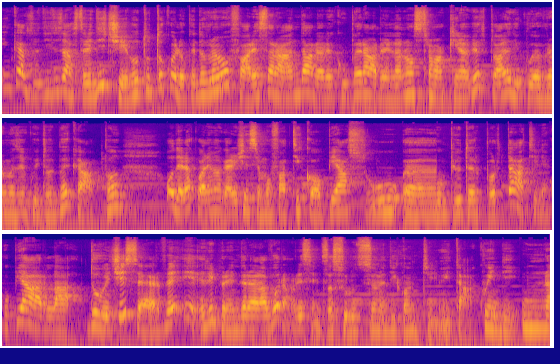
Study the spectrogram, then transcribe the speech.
in caso di disastro, dicevo, tutto quello che dovremo fare sarà andare a recuperare la nostra macchina virtuale di cui avremo eseguito il backup o della quale magari ci siamo fatti copia su eh, computer portatile, copiarla dove ci serve e riprendere a lavorare senza soluzione di continuità. Quindi un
